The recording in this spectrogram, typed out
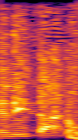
sanidad.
